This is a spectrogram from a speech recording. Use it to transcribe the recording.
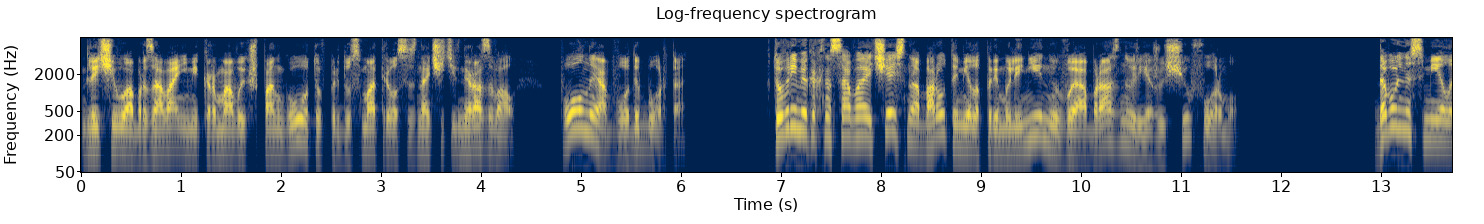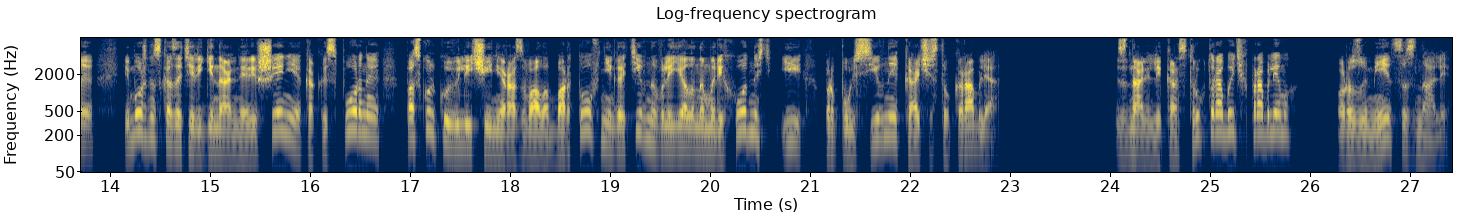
для чего образованиями кормовых шпангоутов предусматривался значительный развал, полные обводы борта. В то время как носовая часть, наоборот, имела прямолинейную V-образную режущую форму. Довольно смелое и, можно сказать, оригинальное решение, как и спорное, поскольку увеличение развала бортов негативно влияло на мореходность и пропульсивные качества корабля. Знали ли конструкторы об этих проблемах? Разумеется, знали.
